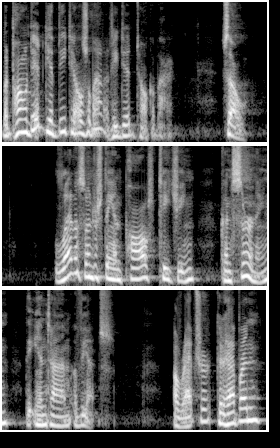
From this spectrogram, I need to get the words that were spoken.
But Paul did give details about it, he did talk about it. So, let us understand Paul's teaching concerning the end time events. A rapture could happen.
